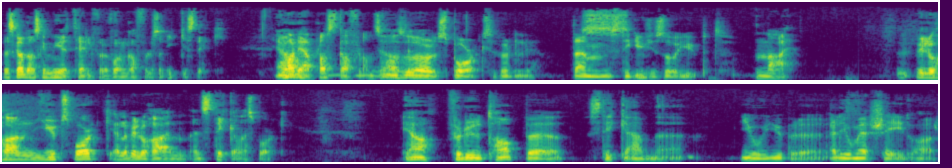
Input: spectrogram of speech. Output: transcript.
Det skal ganske mye til for å få en gaffel som ikke stikker. Du Ja. har de her plastgaflene Ja, så har du spork, selvfølgelig. De stikker jo ikke så djupt. Nei. Vil du ha en djup spork, eller vil du ha en, en stikkende spork? Ja, for du taper stikkeevne jo djupere Eller jo mer skje du har.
